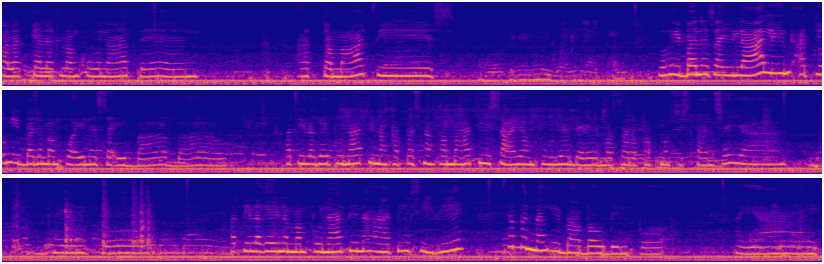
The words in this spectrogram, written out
Kalat-kalat lang po natin. At kamatis. Yung iba na sa ilalim at yung iba naman po ay nasa ibabaw. At ilagay po natin ang katas ng kamatis. Sayang po yan dahil masarap at masustansya yan. Ayan po. Ilagay naman po natin ang ating sili sa bandang ibabaw din po. Ayan.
